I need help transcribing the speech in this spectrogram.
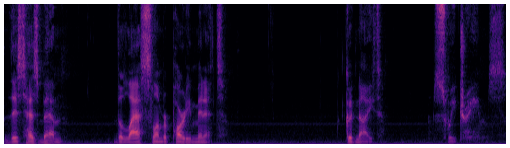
This has been the last slumber party minute. Good night. Sweet dreams.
